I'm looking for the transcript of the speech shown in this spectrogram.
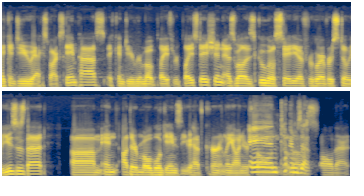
It can do Xbox Game Pass. It can do remote play through PlayStation, as well as Google Stadia for whoever still uses that, um, and other mobile games that you have currently on your And phone. And time's allows All that.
